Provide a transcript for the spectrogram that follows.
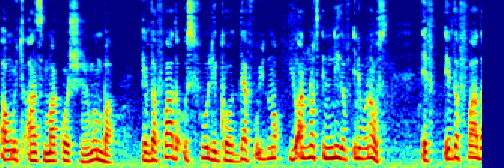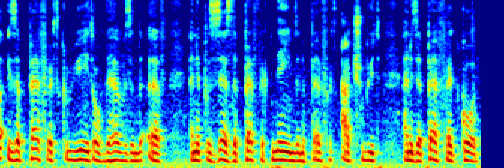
I want you to answer my question. Remember, if the Father is fully God, therefore you not you are not in need of anyone else. If if the Father is a perfect creator of the heavens and the earth, and he possesses the perfect names and the perfect attribute, and is a perfect God,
